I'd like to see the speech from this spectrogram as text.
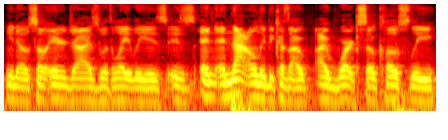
you know so energized with lately is is and, and not only because I, I work so closely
